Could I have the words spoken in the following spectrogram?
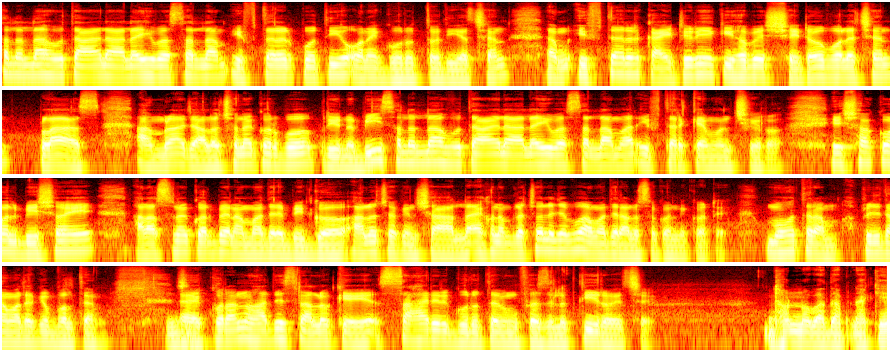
সাল্লাহ তালা আলাহি ওয়াসাল্লাম ইফতারের প্রতিও অনেক গুরুত্ব দিয়েছেন এবং ইফতারের ক্রাইটেরিয়া কী হবে সেটাও বলেছেন। প্লাস আমরা আজ আলোচনা করব প্রিয় নবী সাল্লাহ তালা আলাহি ওয়াসাল্লাম আর ইফতার কেমন ছিল? এই সকল বিষয়ে আলোচনা করবেন আমাদের বিজ্ঞ আলোচক ইনশাআল্লাহ। এখন আমরা চলে যাব আমাদের আলোচকের নিকটে। মোহতারাম আপনি যদি আমাদেরকে বলতেন। কোরআন ও হাদিসের আলোকে সাহারির গুরুত্ব এবং ফজিলত কী রয়েছে? ধন্যবাদ আপনাকে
